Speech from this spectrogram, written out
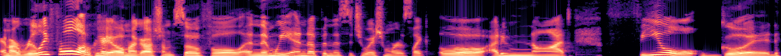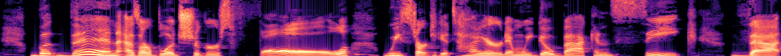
Am I really full? Okay. Oh my gosh, I'm so full. And then we end up in this situation where it's like, oh, I do not feel good. But then as our blood sugars fall, we start to get tired and we go back and seek that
